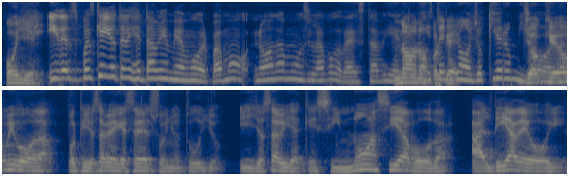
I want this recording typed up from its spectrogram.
oye, Y después que yo te dije, está bien, mi amor, vamos, no hagamos la boda, está bien. No, Tú no, dijiste, porque no, yo quiero mi yo boda. quiero mi boda porque yo sabía que ese era el sueño tuyo. Y yo sabía que si no hacía boda, al día de hoy,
